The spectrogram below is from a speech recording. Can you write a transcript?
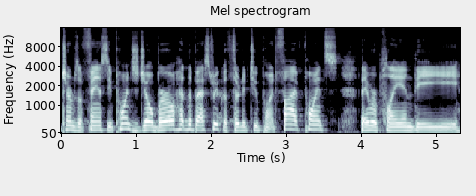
terms of fantasy points, Joe Burrow had the best week with 32.5 points. They were playing the.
